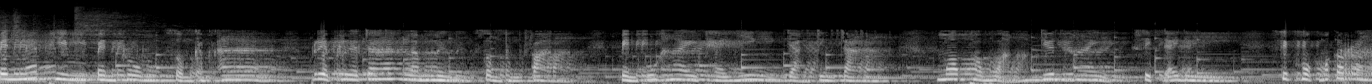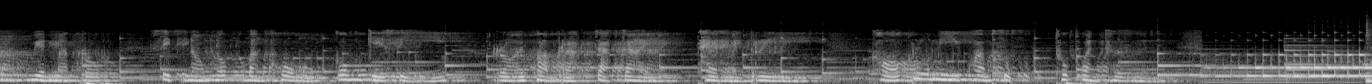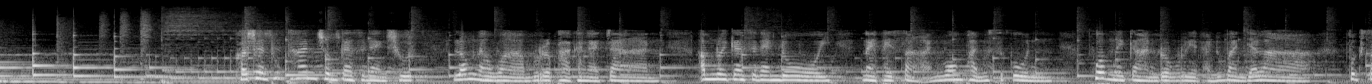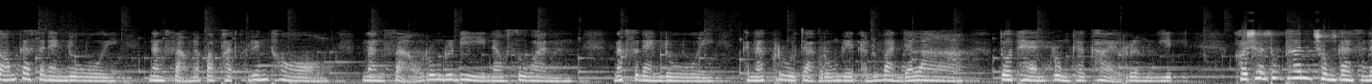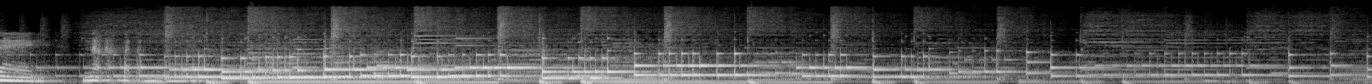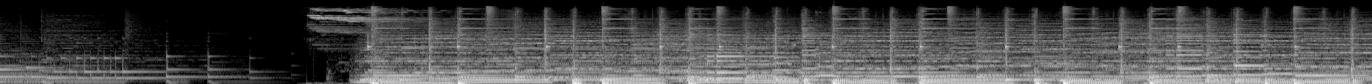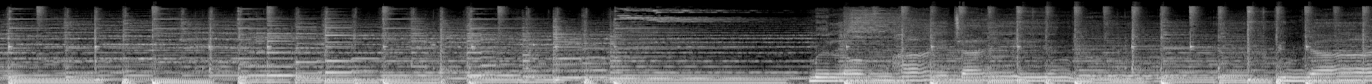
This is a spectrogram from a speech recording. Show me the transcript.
เป็นแม่พิมพ์เป็นพรมสมคำอ้างเปรียบเรือจ้างลำหนึ่งส่งถึงฝั่ง เป็นผู้ให้แท้ยิ่งอย่างจริงจัง มอบความหวังยื่นให้สิทธิ์ได้ดี16 มกราเวียนมาครบสิทธิ์น้อมนบบังคม ก้มเกสี ร้อยความรักจากใจ แทนไมตรี ขอครูมีความสุขทุกวันเทิน ขอเชิญทุกท่านชมการแสดงชุด ล่องนาวาบุรพาคณาจารย์อำนวยการแสดงโดยนายไพศาลว่องพานุสกุลผู้อำนวยการโรงเรียนอนุบาลยะลา ฝึกซ้อมการแสดงโดย นางสาวนภพัฒน์เกลี้ยงทอง นางสาวรุ่งฤดีนาวสุวรรณนักแสดงโดย คณะครูจากโรงเรียนอนุบาลยะลา ตัวแทนกลุ่มเครือข่ายเรืองวิทย์ขอเชิญทุกท่านชมการแสดงณบัดนี้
